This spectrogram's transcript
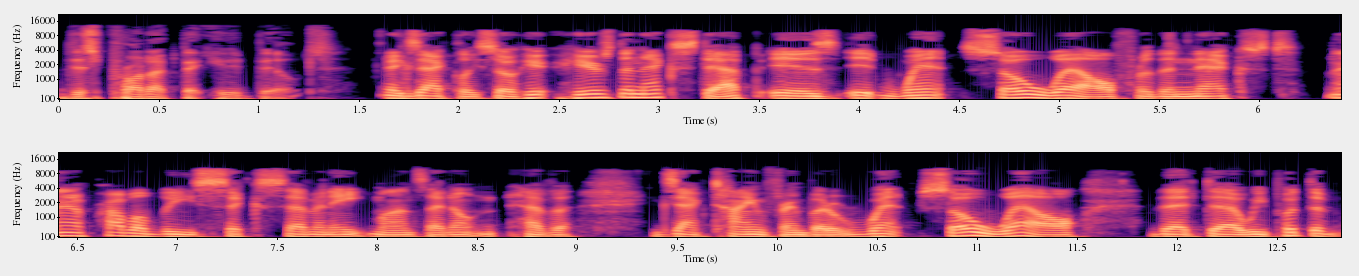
this product that you had built? Exactly. So here, here's the next step is it went so well for the next eh, probably six, seven, eight months. I don't have an exact time frame, but it went so well that uh, we put the,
